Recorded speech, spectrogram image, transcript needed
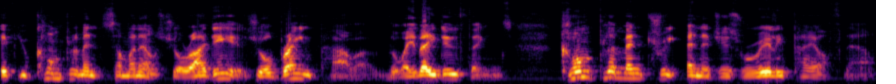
if you complement someone else, your ideas, your brain power, the way they do things. Complementary energies really pay off now.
